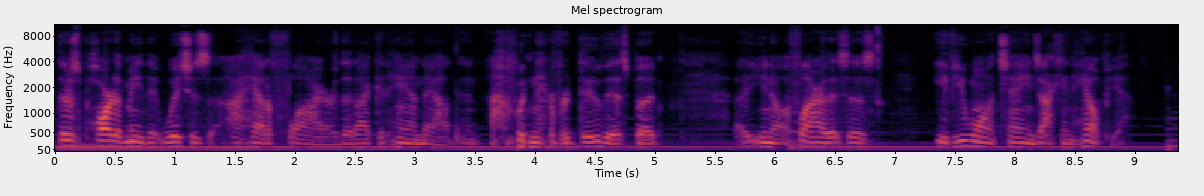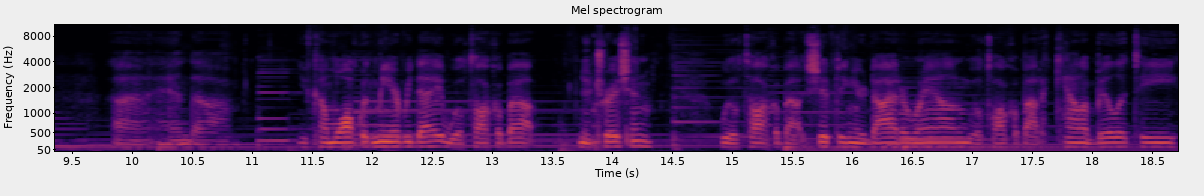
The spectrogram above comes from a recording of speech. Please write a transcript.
there's a part of me that wishes I had a flyer that I could hand out. And I would never do this, but, uh, you know, a flyer that says, if you want to change, I can help you. Uh, and uh, you come walk with me every day. We'll talk about nutrition. We'll talk about shifting your diet around. We'll talk about accountability.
